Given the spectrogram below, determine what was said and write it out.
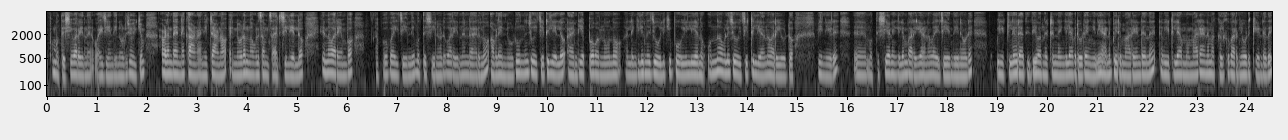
അപ്പോൾ മുത്തശ്ശി പറയുന്ന വൈജയന്തിനോട് ചോദിക്കും. അവളെന്താ എന്നെ കാണാഞ്ഞിട്ടാണോ? എന്നോടൊന്നും അവൾ സംസാരിച്ചില്ലല്ലോ എന്ന് പറയുമ്പോൾ അപ്പോൾ വൈജയന്തി മുത്തശ്ശീനോട് പറയുന്നുണ്ടായിരുന്നു അവൾ എന്നോടും ഒന്നും ചോദിച്ചിട്ടില്ലല്ലോ. ആന്റി എപ്പോൾ വന്നോന്നോ? അല്ലെങ്കിൽ ഇന്ന് ജോലിക്ക് പോയില്ലയെന്നോ ഒന്നും അവൾ ചോദിച്ചിട്ടില്ല എന്ന് പറയൂ കേട്ടോ. പിന്നീട് മുത്തശ്ശിയാണെങ്കിലും പറയുകയാണ് വൈജയന്തിനോട് വീട്ടിൽ ഒരു അതിഥി വന്നിട്ടുണ്ടെങ്കിൽ അവരോട് എങ്ങനെയാണ് പെരുമാറേണ്ടതെന്ന്? വീട്ടിലെ അമ്മമാരാണ് മക്കൾക്ക് പറഞ്ഞു കൊടുക്കേണ്ടത്.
